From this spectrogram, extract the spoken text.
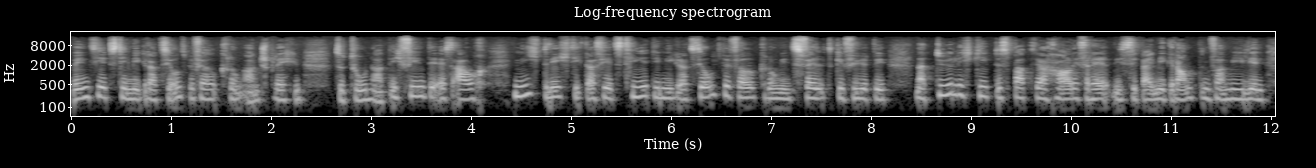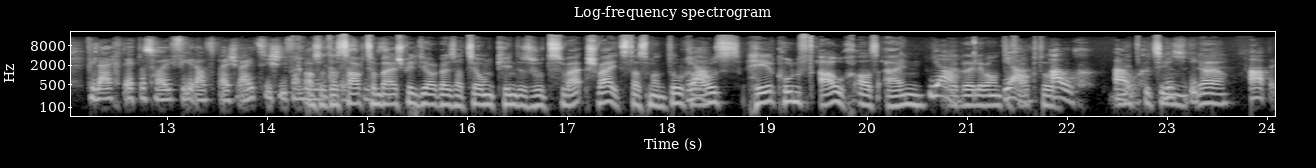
wenn sie jetzt die Migrationsbevölkerung ansprechen, zu tun hat. Ich finde es auch nicht richtig, dass jetzt hier die Migrationsbevölkerung ins Feld geführt wird. Natürlich gibt es patriarchale Gewaltverhältnisse bei Migrantenfamilien vielleicht etwas häufiger als bei schweizerischen Familien. Also das sagt zum Beispiel die Organisation Kinderschutz Schweiz, dass man durchaus ja. Herkunft auch als ein ja, relevanter ja, Faktor auch, auch, richtig. Ja, ja. Aber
